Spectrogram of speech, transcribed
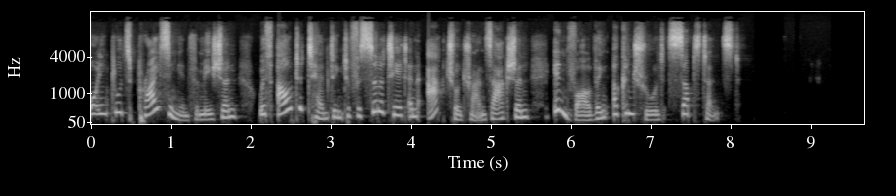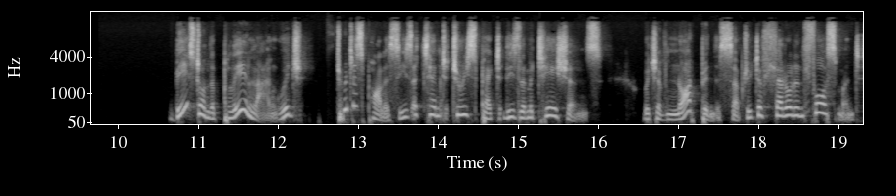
or includes pricing information without attempting to facilitate an actual transaction involving a controlled substance. Based on the plain language, Twitter's policies attempt to respect these limitations which have not been the subject of federal enforcement,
